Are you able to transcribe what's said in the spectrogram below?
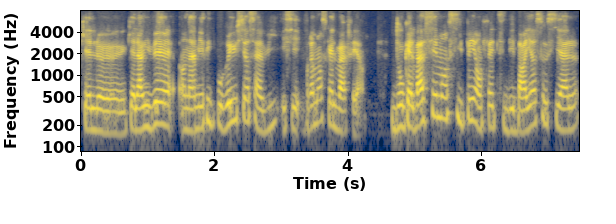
qu'elle arrivait en Amérique pour réussir sa vie et c'est vraiment ce qu'elle va faire. Donc elle va s'émanciper en fait des barrières sociales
